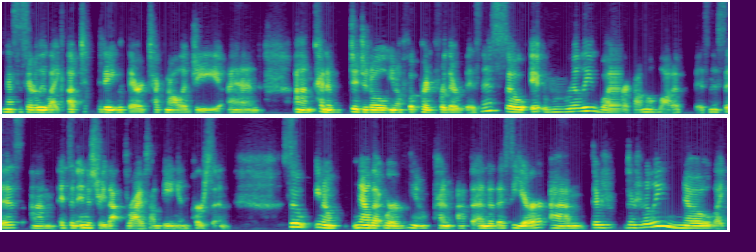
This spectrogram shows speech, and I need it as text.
necessarily like up to date with their technology and um, kind of digital, you know, footprint for their business. So it really was on a lot of businesses. Um, it's an industry that thrives on being in person so you know now that we're you know kind of at the end of this year um, there's there's really no like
